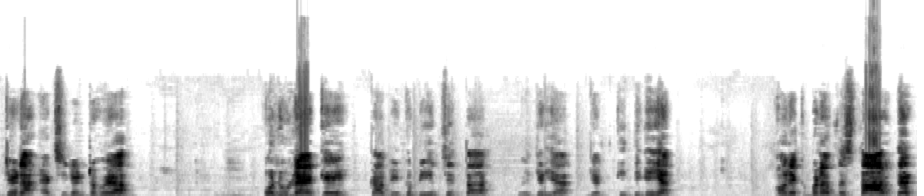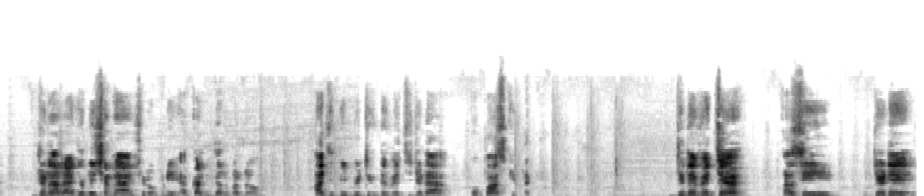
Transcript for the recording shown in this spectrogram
ਜਿਹੜਾ ਐਕਸੀਡੈਂਟ ਹੋਇਆ, ਉਹਨੂੰ ਲੈ ਕੇ ਕਾਫੀ ਗੰਭੀਰ ਚਿੰਤਾ ਜਿਹੜੀ ਆ ਵਿਅਕਤ ਕੀਤੀ ਗਈ ਹੈ। ਔਰ ਇੱਕ ਬੜਾ ਵਿਸਤਾਰਤ ਜਿਹੜਾ ਰੈਜੂਲੇਸ਼ਨ ਹੈ ਸ਼੍ਰੋਮਣੀ ਅਕਾਲੀ ਦਲ ਵੱਲੋਂ ਅੱਜ ਦੀ ਮੀਟਿੰਗ ਦੇ ਵਿੱਚ ਜਿਹੜਾ ਉਹ ਪਾਸ ਕੀਤਾ ਗਿਆ। ਜਿਹਦੇ ਵਿੱਚ ਅਸੀਂ ਜਿਹੜੇ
